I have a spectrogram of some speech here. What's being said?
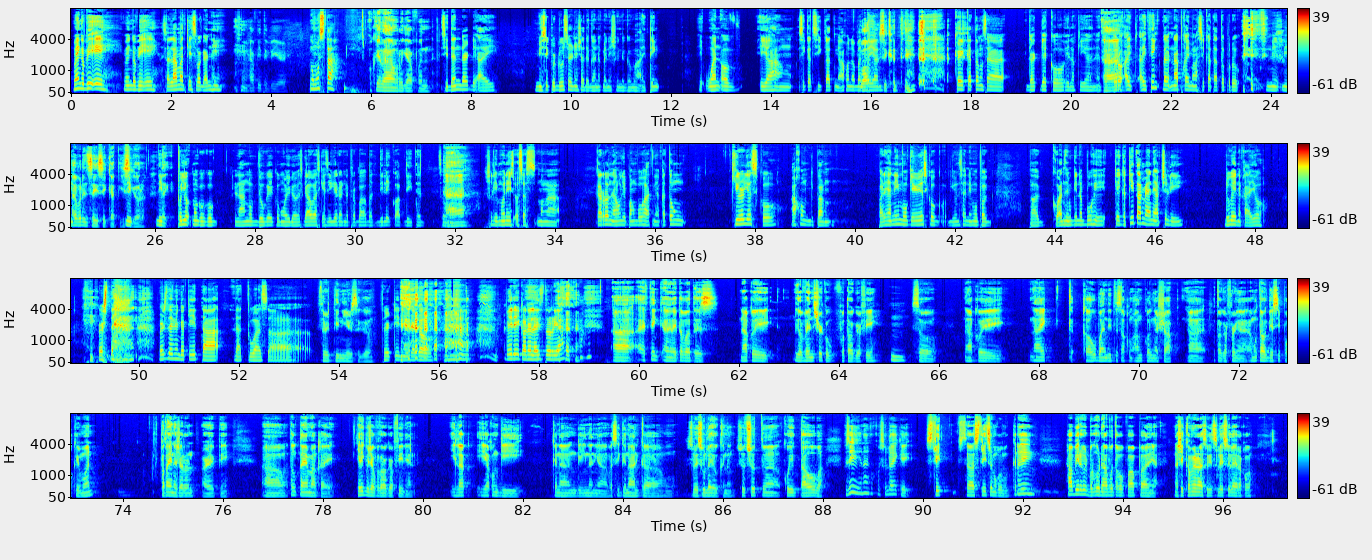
May gabi eh. May gabi eh. Salamat kay Swag-anhi. Happy to be here. Kumusta? Okay ra, murag yapon. Si Dendart di ay music producer na siya daga na kani siyang nagama. I think one of iyahang sikat-sikat nga ako nabantayan. Wow, sikat. kay katong sa Dark Gecko ilakian ito. Ah. Pero I I think na napakay mga sikat ato pero ni, ni, I wouldn't say sikat, siguro. ni Like, puyo magugug langob dugay kung way gawas-gawas kay sige ra nga trabaho but dili ko updated. So ah, actually mo ni usas mga karon akong gipang buhat nga katong curious ko akong gipang pareha nimo curious ko yun sa nimo pag pag kuan sa kinabuhi. Kay gakita mi ani actually dugay na kayo. First time first time yung gakita that was uh, 13 years ago. 13 years ago pwede ikaw na lang istorya Uh, I think ang nahitabo is na ako'y venture ko photography. mm. So, na ako'y na kauban dito sa akong uncle nga shop nga photographer nga among tawag niya si Pokemon. Patay na siya ron, RIP. Uh, atong time kay hilig ko siya photography niyan. Ila iya kong gi kanang giingnan nga basi ganahan ka sulay-sulay og kanang shoot-shoot uh, kuyog tao ba. Kasi na ko sulay kay street sa street sa ko kanang hobby ra ko bago naabot ako papa niya. Na si camera so sulay-sulay ra ko.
